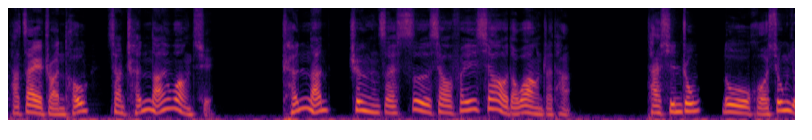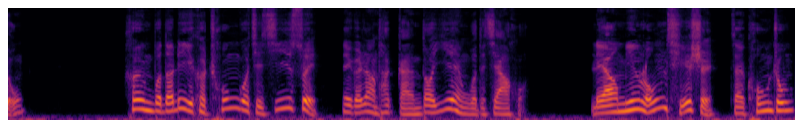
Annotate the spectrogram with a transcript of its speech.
他再转头向陈南望去，陈南正在似笑非笑的望着他，他心中怒火汹涌，恨不得立刻冲过去击碎。那个让他感到厌恶的家伙，两名龙骑士在空中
